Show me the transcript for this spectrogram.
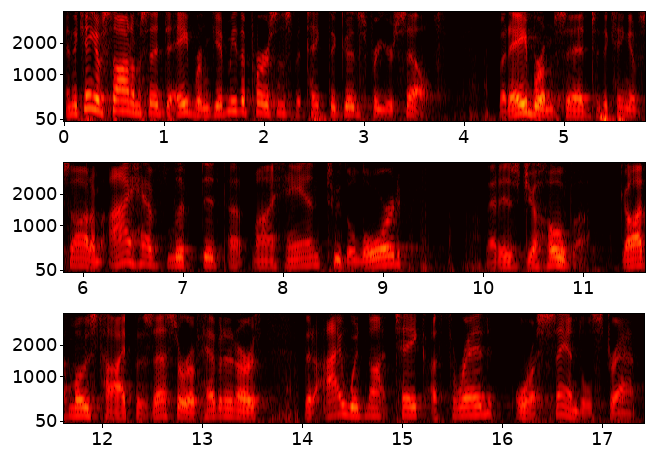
And the king of Sodom said to Abram, Give me the persons, but take the goods for yourself. But Abram said to the king of Sodom, I have lifted up my hand to the Lord, that is Jehovah, God Most High, possessor of heaven and earth, that I would not take a thread or a sandal strap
